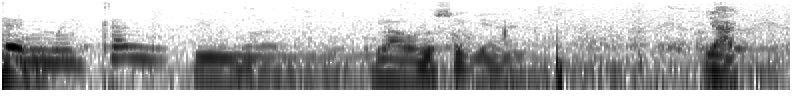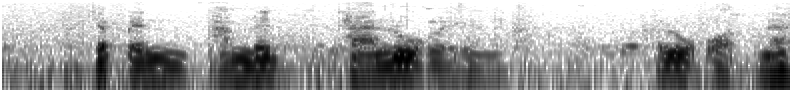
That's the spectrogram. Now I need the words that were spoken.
เป็นเหมือนกันอืมเรารู้สึกยังไงอยากจะเป็นทำได้แทนลูกเลยใช่ไหมเพราะลูกอดนะ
